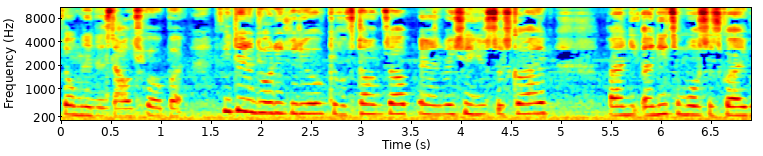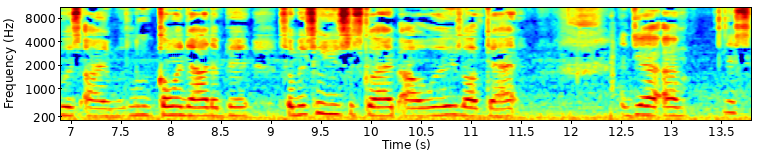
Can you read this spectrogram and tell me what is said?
filming this outro, but if you did enjoy this video, give it a thumbs up and make sure you subscribe. I need, I need some more subscribers. I'm going down a bit, so make sure you subscribe. I really love that. And yeah, um, this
